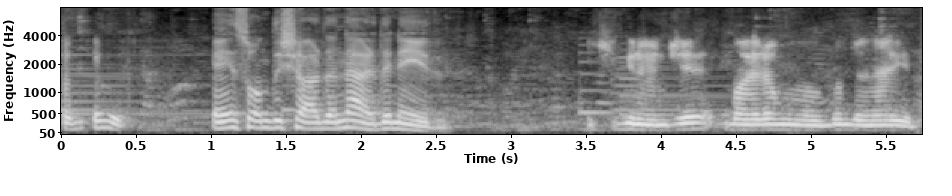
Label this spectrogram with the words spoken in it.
Tabii tabii. En son dışarıda nerede ne yedin? İki gün önce bayram oldu döner yedim.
